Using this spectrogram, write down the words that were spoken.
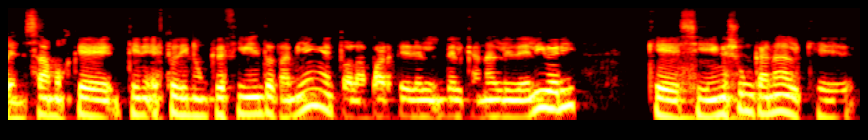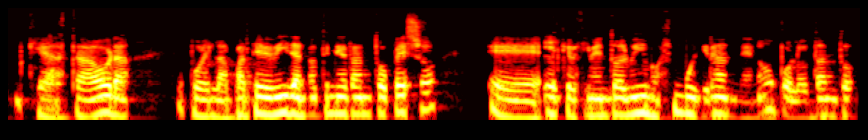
pensamos que esto tiene un crecimiento también en toda la parte del, canal de delivery, que si bien es un canal que, que hasta ahora pues la parte de vida no tenía tanto peso, eh, el crecimiento del mismo es muy grande, ¿no? Por lo tanto,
